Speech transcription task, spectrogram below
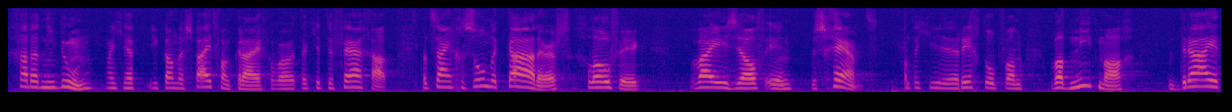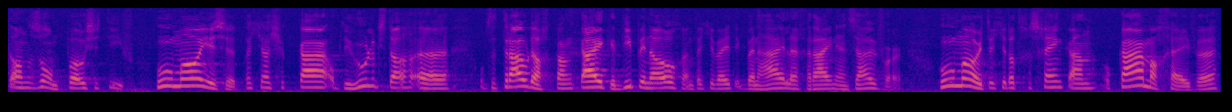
ga dat niet doen, want je, hebt, je kan er spijt van krijgen dat je te ver gaat. Dat zijn gezonde kaders, geloof ik, waar je jezelf in beschermt. Want dat je je richt op van wat niet mag, draai het andersom, positief. Hoe mooi is het dat je als je elkaar op die huwelijksdag, uh, op de trouwdag kan kijken, diep in de ogen, en dat je weet, ik ben heilig, rein en zuiver. Hoe mooi dat je dat geschenk aan elkaar mag geven,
